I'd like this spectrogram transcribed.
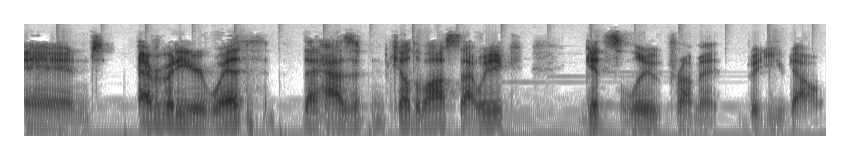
and everybody you're with that hasn't killed the boss that week gets loot from it, but you don't.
